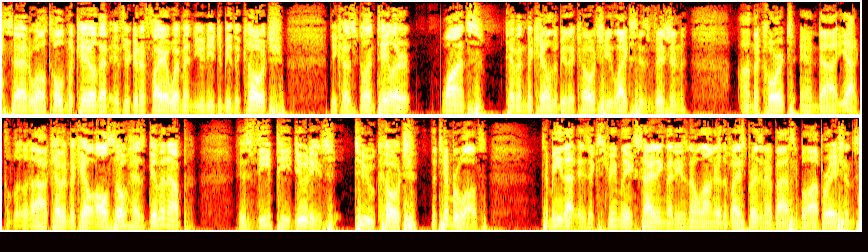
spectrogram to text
said, well, told McHale that if you're going to fire Wittman, you need to be the coach because Glenn Taylor wants Kevin McHale to be the coach. He likes his vision on the court, and uh, yeah, uh, Kevin McHale also has given up his VP duties to coach the Timberwolves. To me, that is extremely exciting that he is no longer the vice president of basketball operations.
